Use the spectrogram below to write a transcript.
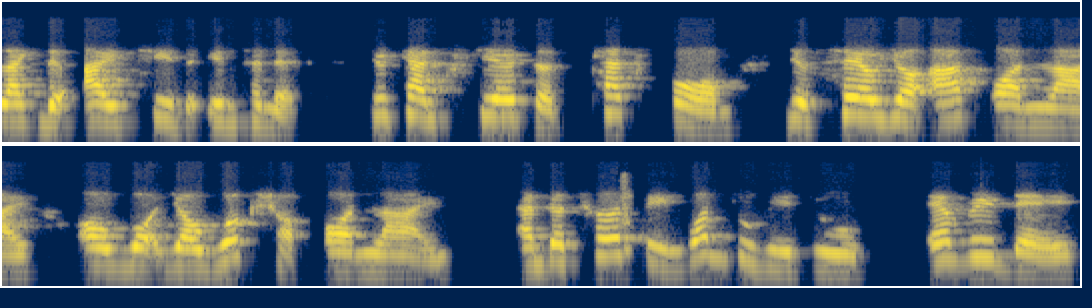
like the IT, the internet. You can create a platform. You sell your art online or what your workshop online. And the third thing, what do we do every day?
